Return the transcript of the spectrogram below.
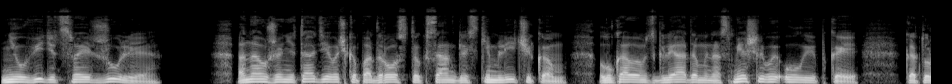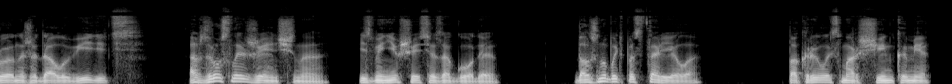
не увидит своей Джулии. Она уже не та девочка-подросток с ангельским личиком, лукавым взглядом и насмешливой улыбкой, которую он ожидал увидеть, а взрослая женщина, изменившаяся за годы. Должно быть, постарела, покрылась морщинками,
